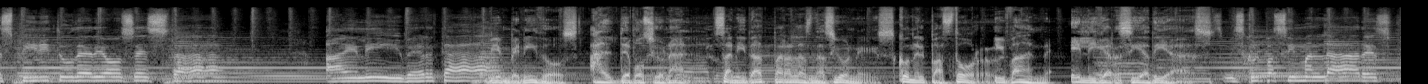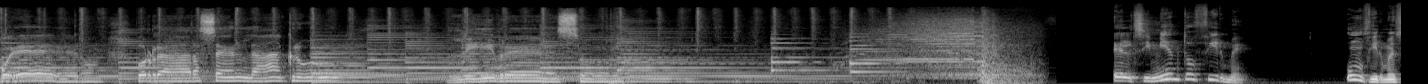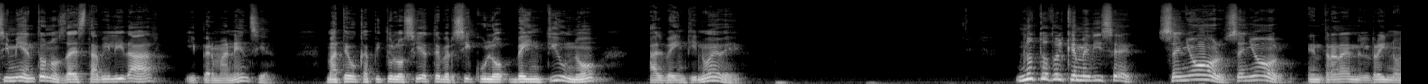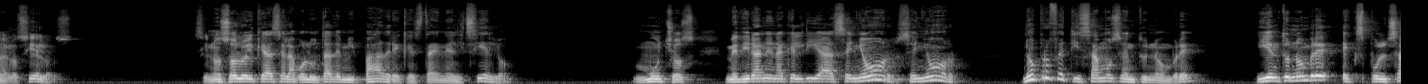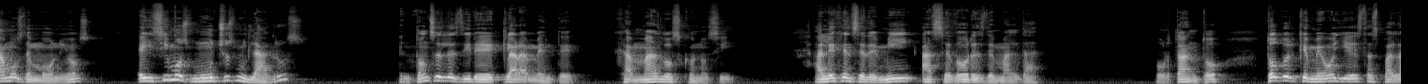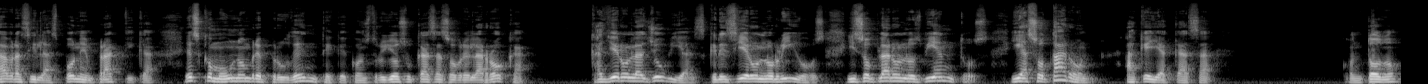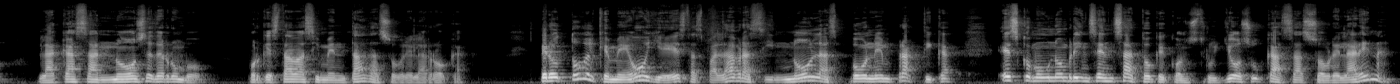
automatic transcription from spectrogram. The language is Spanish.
el Espíritu de Dios está, hay libertad. Bienvenidos al devocional Sanidad para las Naciones con el pastor Iván Eli García Díaz. Mis culpas y maldades fueron borradas en la cruz, libre soy. El cimiento firme. Un firme cimiento nos da estabilidad y permanencia. Mateo capítulo 7 versículo 21 al 29. No todo el que me dice, Señor, Señor, entrará en el reino de los cielos, sino solo el que hace la voluntad de mi Padre que está en el cielo. Muchos me dirán en aquel día, Señor, Señor, ¿no profetizamos en tu nombre? ¿Y en tu nombre expulsamos demonios? e hicimos muchos milagros? Entonces les diré claramente, jamás los conocí. Aléjense de mí, hacedores de maldad. Por tanto, todo el que me oye estas palabras y las pone en práctica es como un hombre prudente que construyó su casa sobre la roca. Cayeron las lluvias, crecieron los ríos, y soplaron los vientos, y azotaron aquella casa. Con todo, la casa no se derrumbó, porque estaba cimentada sobre la roca. Pero todo el que me oye estas palabras y no las pone en práctica es como un hombre insensato que construyó su casa sobre la arena.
